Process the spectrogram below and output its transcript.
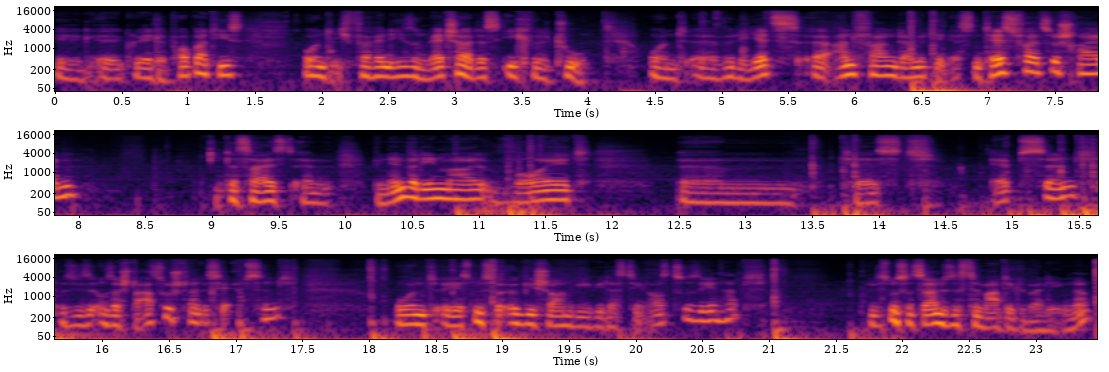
äh, Creative Properties und ich verwende hier so ein Matcher, das Equal to und äh, würde jetzt äh, anfangen, damit den ersten Testfall zu schreiben. Das heißt, ähm, wie nennen wir den mal? Void ähm, Test absent. Also unser Startzustand ist ja absent. Und jetzt müssen wir irgendwie schauen, wie, wie das Ding auszusehen hat. Und jetzt müssen wir uns eine Systematik überlegen. Ne?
